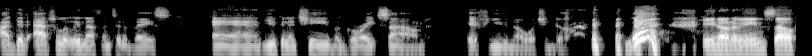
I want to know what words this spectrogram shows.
I did absolutely nothing to the bass, and you can achieve a great sound if you know what you're doing. yeah. you know what I mean? So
